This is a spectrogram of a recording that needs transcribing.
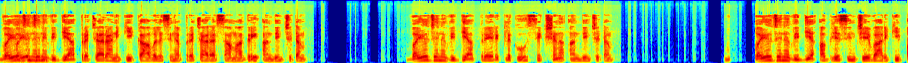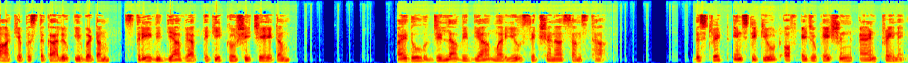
వయోజన విద్యా ప్రచారానికి కావలసిన ప్రచార సామాగ్రి అందించటం. వయోజన విద్యా ప్రేరకులకు శిక్షణ అందించటం. వయోజన విద్య అభ్యసించే వారికి పాఠ్యపుస్తకాలు ఇవ్వటం స్త్రీ విద్యా వ్యాప్తికి కృషి చేయటం. ఐదు జిల్లా విద్యా మరియు శిక్షణ సంస్థ. District institute of education and training.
